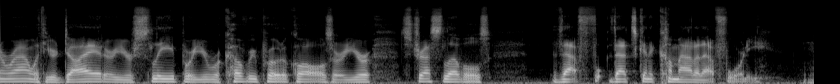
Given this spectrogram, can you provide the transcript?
around with your diet or your sleep or your recovery protocols or your stress levels, that that's going to come out of that 40. Hmm.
